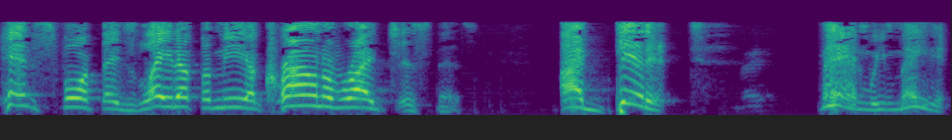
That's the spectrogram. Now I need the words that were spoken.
Henceforth there's laid up for me a crown of righteousness. I did it. Man, we made it.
